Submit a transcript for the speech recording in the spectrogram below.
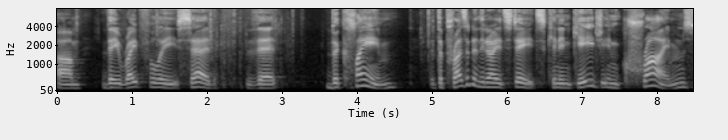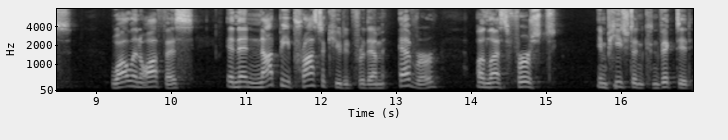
um, they rightfully said that the claim that the President of the United States can engage in crimes while in office and then not be prosecuted for them ever unless first impeached and convicted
